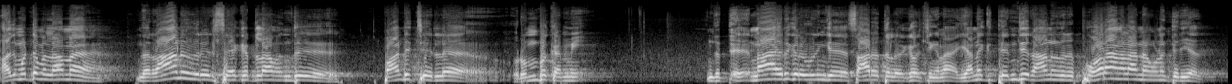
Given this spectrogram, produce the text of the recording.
அது மட்டும் இல்லாமல் இந்த இராணுவ வீரர் சேர்க்கறதுலாம் வந்து பாண்டிச்சேரியில் ரொம்ப கம்மி. இந்த தெ- நான் இருக்கிற இங்கே சாரத்தில் இருக்க வச்சிங்களேன். எனக்கு தெரிஞ்சு இராணுவ வீரர் போகிறாங்களான்னு ஒன்றும் தெரியாது.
